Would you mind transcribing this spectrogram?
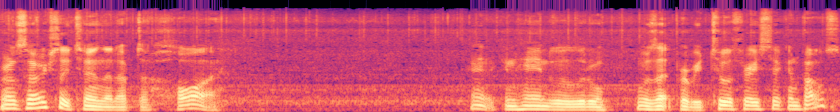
Right, so I actually turned that up to high. And it can handle a little, was that, probably two or three second pulse?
